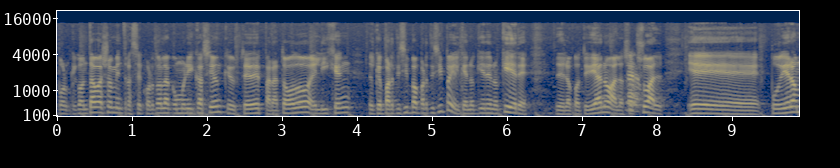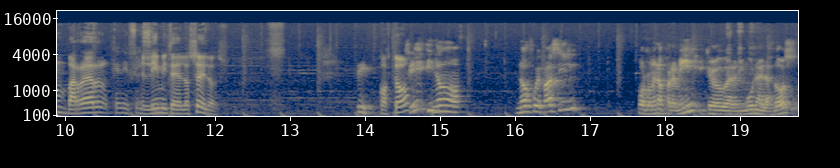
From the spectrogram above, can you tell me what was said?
porque contaba yo mientras se cortó la comunicación que ustedes para todo eligen el que participa, participa y el que no quiere, no quiere, de lo cotidiano a lo sexual. Eh, ¿Pudieron barrer el límite de los celos? Sí. ¿Costó? Sí, y no, no fue fácil, por lo menos para mí, y creo que para ninguna de las dos,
